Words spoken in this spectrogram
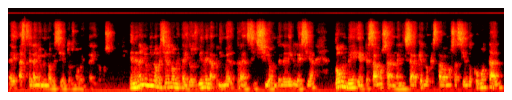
eh, hasta el año 1992. En el año 1992 viene la primera transición de la iglesia donde empezamos a analizar qué es lo que estábamos haciendo como tal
